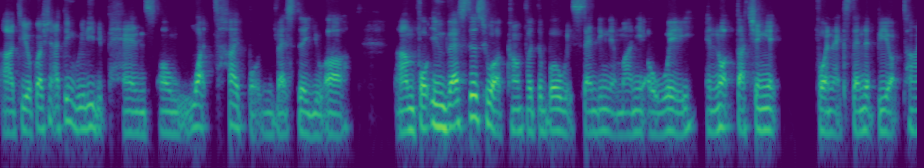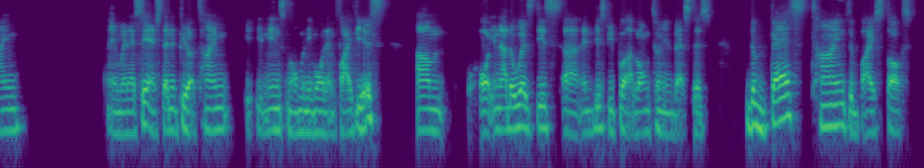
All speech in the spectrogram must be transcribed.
uh, to your question, I think really depends on what type of investor you are. Um, for investors who are comfortable with sending their money away and not touching it for an extended period of time, and when I say an extended period of time, it, it means normally more than five years. Um, or in other words, these uh, and these people are long-term investors. The best time to buy stocks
